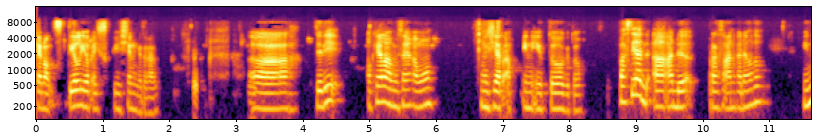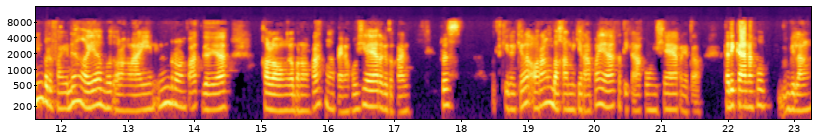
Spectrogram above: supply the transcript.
cannot steal your execution gitu kan. eh jadi oke lah misalnya kamu nge-share up ini itu gitu. Pasti ada eh, ada perasaan kadang tuh ini berfaedah nggak ya buat orang lain? Ini bermanfaat gak ya? Kalau nggak bermanfaat ngapain aku share gitu kan? Terus kira-kira orang bakal mikir apa ya ketika aku nge-share gitu. Tadi kan aku bilang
